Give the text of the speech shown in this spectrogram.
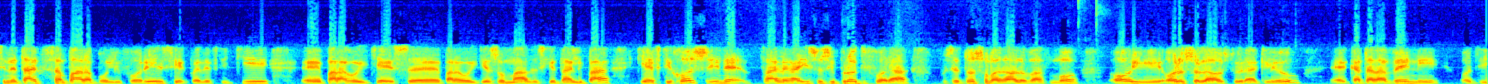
συνετάχθησαν πάρα πολλοί φορείς, οι εκπαιδευτικοί, ε, παραγωγικές, ε, παραγωγικές ομάδες κτλ. Και ευτυχώς είναι, θα έλεγα, ίσως η πρώτη φορά που σε τόσο μεγάλο βαθμό όλοι, όλος ο λαός του Ηρακλείου ε, καταλαβαίνει ότι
